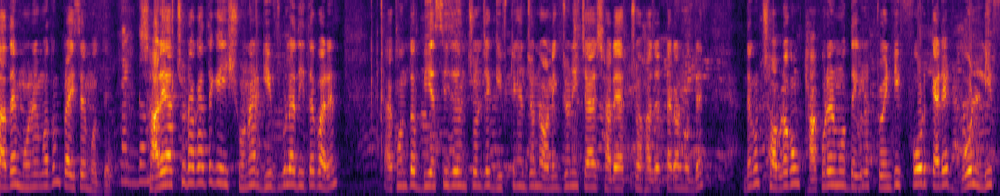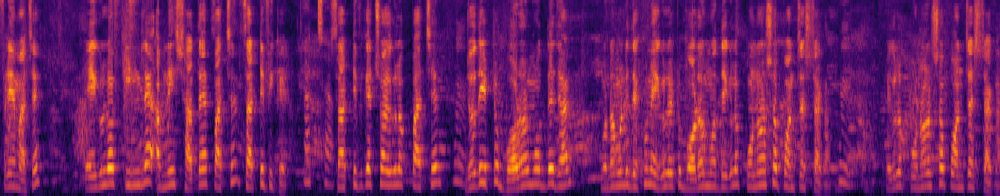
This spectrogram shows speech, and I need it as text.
তাদের মনের মতন প্রাইসের মধ্যে। সাড়ে আটশো টাকা থেকে এই সোনার গিফটগুলো দিতে পারেন। এখন তো বিএস সিজন চলছে গিফটিং এর জন্য অনেকজনই চায় সাড়ে আটশো হাজার টাকার মধ্যে। দেখুন সব রকম ঠাকুরের মধ্যে এগুলো twenty four carat gold leaf frame আছে। এইগুলো কিনলে আপনি সাথে পাচ্ছেন সার্টিফিকেট সার্টিফিকেট সহ এগুলো পাচ্ছেন। যদি একটু বড়র মধ্যে যান মোটামুটি দেখুন এগুলো একটু বড়র মধ্যে এগুলো পনেরোশো পঞ্চাশ টাকা। এগুলো পনেরোশো পঞ্চাশ টাকা।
